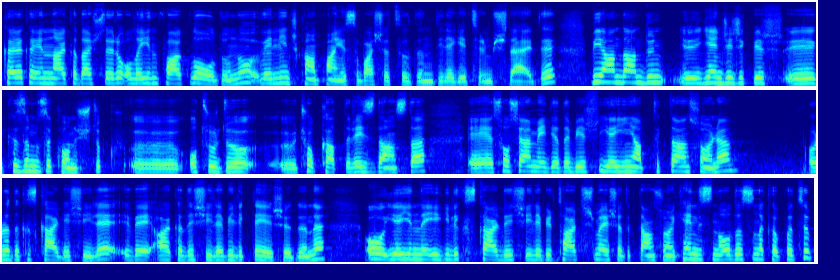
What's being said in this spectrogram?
Karakaya'nın arkadaşları olayın farklı olduğunu ve linç kampanyası başlatıldığını dile getirmişlerdi. Bir yandan dün e, gencecik bir e, kızımızı konuştuk. E, oturduğu e, çok katlı rezidansta e, sosyal medyada bir yayın yaptıktan sonra orada kız kardeşiyle ve arkadaşıyla birlikte yaşadığını, o yayınla ilgili kız kardeşiyle bir tartışma yaşadıktan sonra kendisini odasına kapatıp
